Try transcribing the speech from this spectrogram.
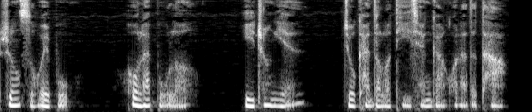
生死未卜。后来补了，一睁眼就看到了提前赶回来的他。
